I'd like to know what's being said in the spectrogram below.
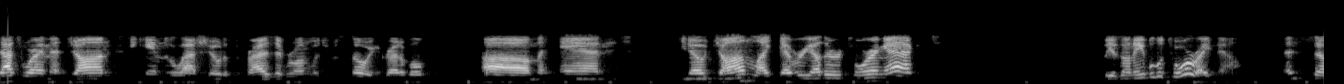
That's where I met John because he came to the last show to surprise everyone, which was so incredible. Um, and you know, John, like every other touring act, is unable to tour right now. And so,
